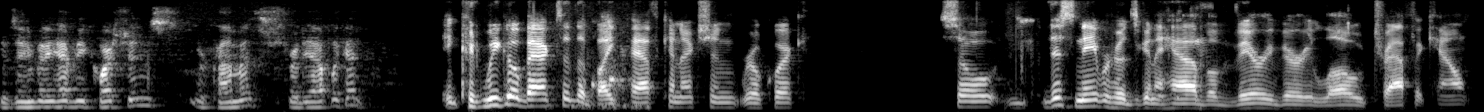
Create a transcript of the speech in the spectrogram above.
Does anybody have any questions or comments for the applicant? Could we go back to the bike path connection real quick? So this neighborhood's going to have a very, very low traffic count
